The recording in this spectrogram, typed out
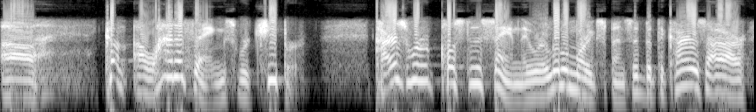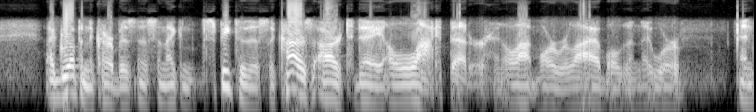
Uh, come, a lot of things were cheaper. Cars were close to the same. They were a little more expensive, but the cars are. I grew up in the car business, and I can speak to this. The cars are today a lot better and a lot more reliable than they were, and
